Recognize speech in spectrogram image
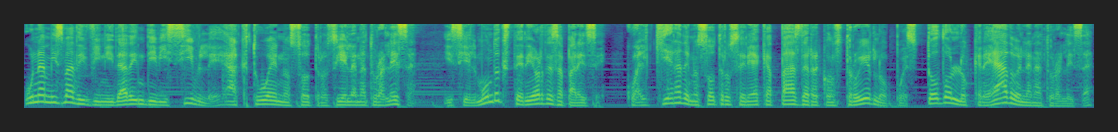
Una misma divinidad indivisible actúa en nosotros y en la naturaleza, y si el mundo exterior desaparece, cualquiera de nosotros sería capaz de reconstruirlo, pues todo lo creado en la naturaleza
